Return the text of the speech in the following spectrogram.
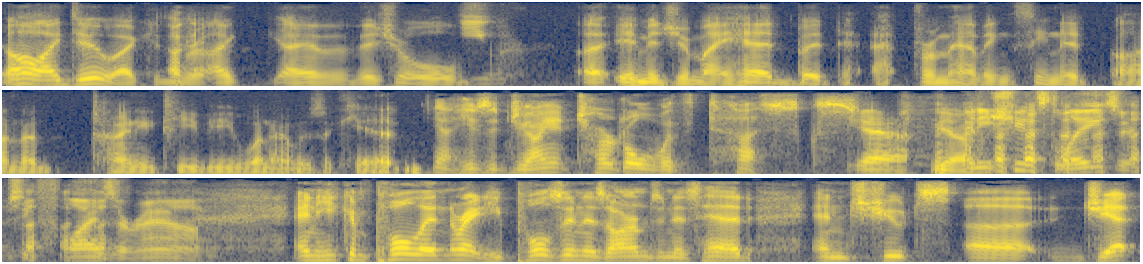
Oh, I do. I can. Okay. I, I have a visual You- uh, image in my head, but from having seen it on a tiny TV when I was a kid. Yeah, he's a giant turtle with tusks. Yeah. Yeah. And he shoots lasers. he flies around. And he can pull in right he pulls in his arms and his head and shoots uh, jet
